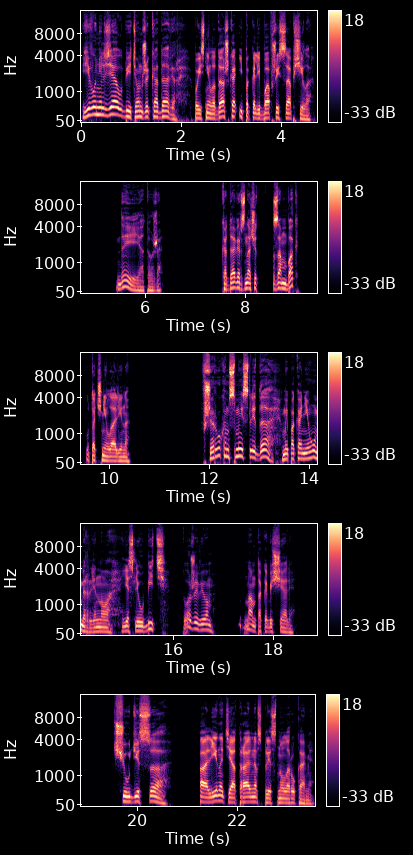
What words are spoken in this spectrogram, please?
«Его нельзя убить, он же кадавер», — пояснила Дашка и, поколебавшись, сообщила. «Да и я тоже». «Кадавер, значит, зомбак?» — уточнила Алина. «В широком смысле, да, мы пока не умерли, но если убить, то живем. Нам так обещали». «Чудеса!» Алина театрально всплеснула руками.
